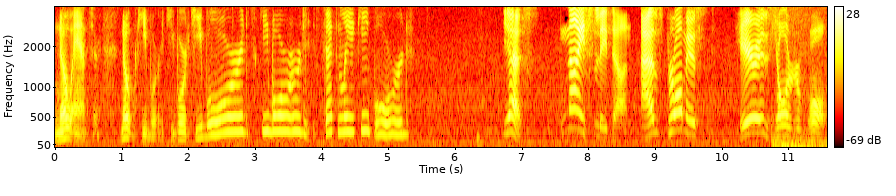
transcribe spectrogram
No answer. Nope, keyboard. Keyboard, keyboard. It's keyboard. It's definitely a keyboard. Yes. Nicely done. As promised, here is your reward.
